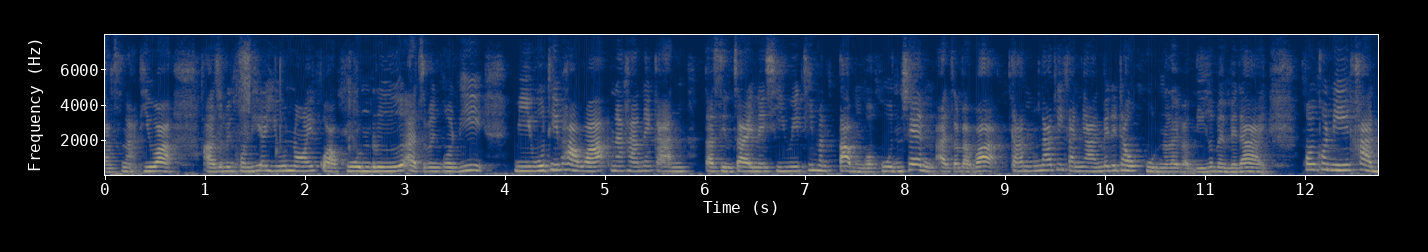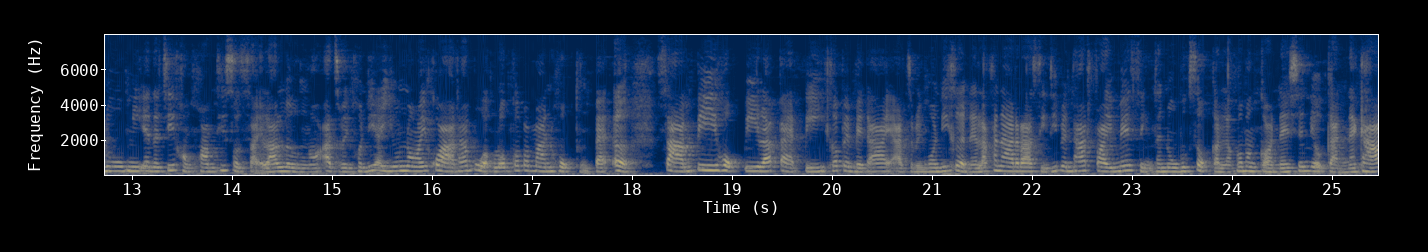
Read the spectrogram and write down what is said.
ลักษณะที่ว่าอาจจะเป็นคนที่อายุน้อยกว่าคุณ หรืออาจจะเป็นคนที่มีวุฒิภาวะนะคะ ในการตัดสินใจในชีวิตที่มันต่ำกว่าคุณ เช่น อาจจะแบบว่าการหน้าที่การงานไม่ได้เท่าคุณอะไรแบบนี้ก็เป็นไปได้ คนคนนี้ค่ะดูมี energy ของความที่สดใสร่าเริงเนาะอาจจะเป็นคนที่อายุน้อยกว่า ถ้าบวกลบก็ประมาณ6ถึง8เออ3ปีี6ปีและ8ปีก็เป็นไปได้ อาจจะเป็นคนที่เกิดในลัคนาราศีที่เป็นธาตุไฟเมษสิงห์ธนูพฤษภกันแล้วก็มังกรได้เช่นเดียวกันนะคะ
